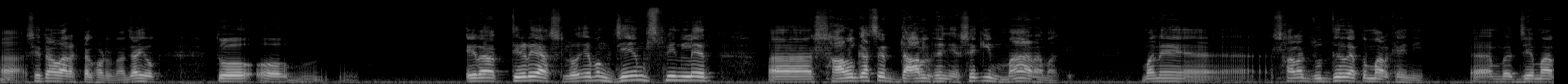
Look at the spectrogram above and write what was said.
হ্যাঁ সেটাও আর একটা ঘটনা। যাই হোক তো এরা তেড়ে আসলো এবং জেমস ফিনলের শাল গাছের ডাল ভেঙে সে কি মার আমাকে? মানে সারা যুদ্ধেও এত মার খায়নি যে মার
